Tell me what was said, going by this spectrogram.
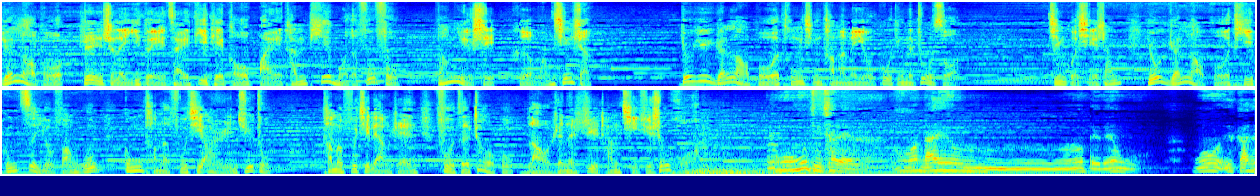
袁老伯认识了一对在地铁口摆摊贴膜的夫妇，王女士和王先生。由于袁老伯同情他们没有固定的住所，经过协商，由袁老伯提供自有房屋供他们夫妻二人居住，他们夫妻两人负责照顾老人的日常起居生活。我们提出来了。我哪有我陪陪我，我一家头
